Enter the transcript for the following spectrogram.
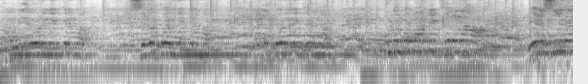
நான் உயிரோடு நிற்கிறேனா? சுகத்தோடு நிற்கிறேனா? வெள்ளத்தோடு நிற்கிறேனா? குடும்பமா நிற்கிறேனா? இயேசுவே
